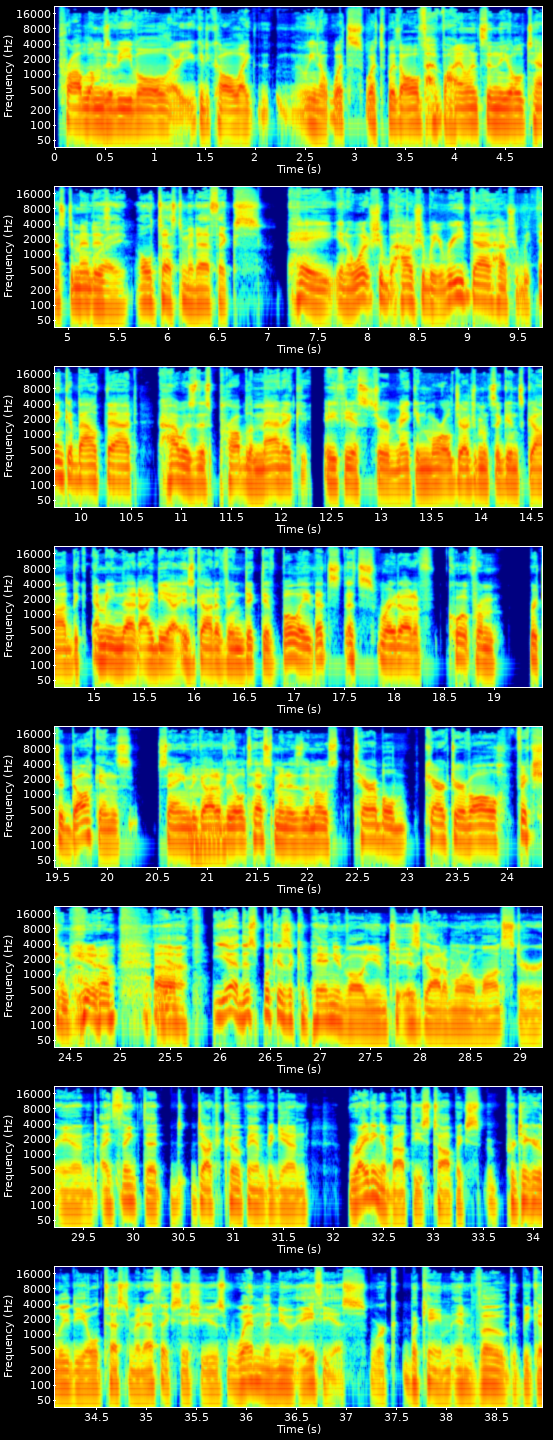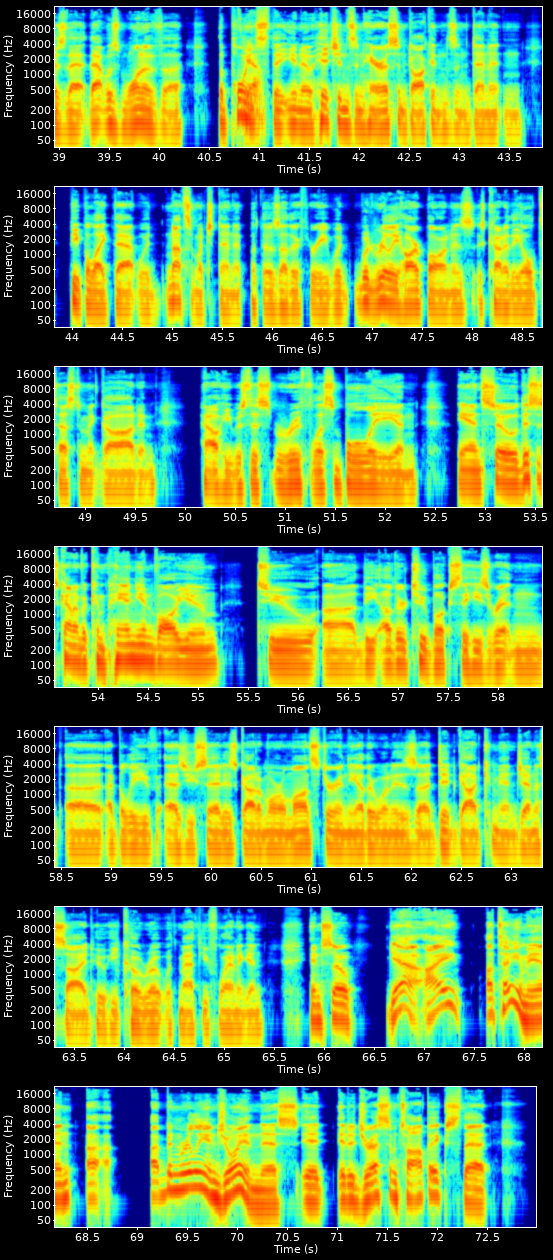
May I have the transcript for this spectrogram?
problems of evil, or you could call like, you know, what's what's with all the violence in the Old Testament is right. Old Testament ethics. Hey, you know, what should how should we read that? How should we think about that? How is this problematic? Atheists are making moral judgments against God. I mean, that idea is God a vindictive bully? That's that's right out of quote from Richard Dawkins saying the God of the Old Testament is the most terrible character of all fiction. You know, Uh, yeah. Yeah. This book is a companion volume to Is God a Moral Monster? And I think that Dr. Copan began writing about these topics, particularly the Old Testament ethics issues, when the new atheists were became in vogue, because that that was one of uh, the points that you know Hitchens and Harris and Dawkins and Dennett and people like that would not so much Dennett, but those other three would would really harp on is, is kind of the Old Testament God and how he was this ruthless bully. And and so this is kind of a companion volume to uh, the other two books that he's written. Uh, I believe, as you said, is God a Moral Monster, and the other one is uh, Did God Command Genocide, who he co-wrote with Matthew Flanagan. And so, yeah, I I'll tell you, man, I, I've been really enjoying this. It it addressed some topics that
